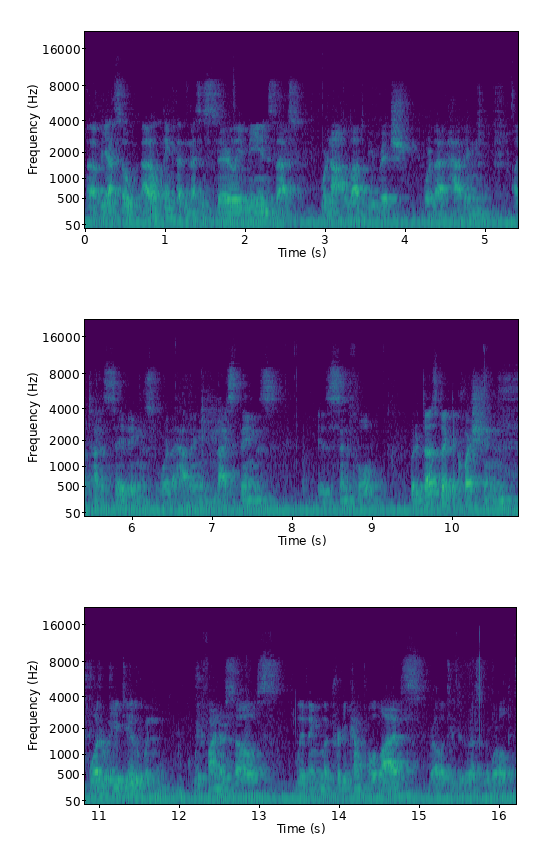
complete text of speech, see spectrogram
Uh, but yeah, so I don't think that necessarily means that we're not allowed to be rich, or that having a ton of savings, or that having nice things is sinful. But it does beg the question what do we do when we find ourselves living the pretty comfortable lives relative to the rest of the world?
